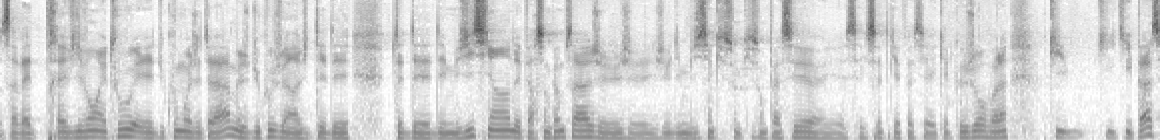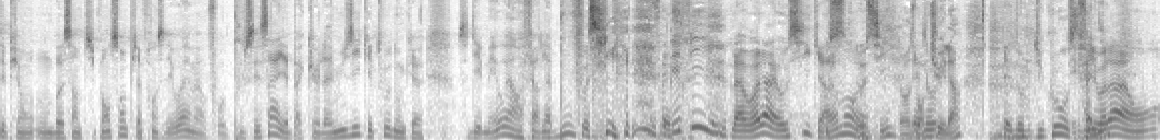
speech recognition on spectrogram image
ça va être très vivant et tout. Et du coup, moi, j'étais là, mais du coup, je vais inviter peut-être des, musiciens, des personnes comme ça. J'ai eu des musiciens qui sont qui sont passés. euh, Il y a CI7 qui est passé il y a quelques jours, voilà, qui qui, qui passent et puis on, on bosse un petit peu ensemble. Puis après, on s'est dit ouais, mais faut pousser ça. Il n'y a pas que la musique et tout. Donc, euh, on s'est dit mais ouais, on va faire de la bouffe aussi. Il faut des filles. Là voilà aussi carrément. Aussi, heureusement donc- que tu es là. Et donc du coup, on s'est dit voilà, on-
